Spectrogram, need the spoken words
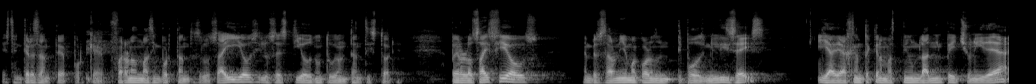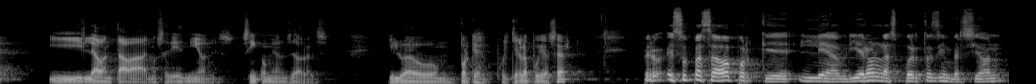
Está interesante porque fueron los más importantes. Los IEOs y los STOs no tuvieron tanta historia. Pero los ICOs empezaron, yo me acuerdo, en tipo 2016 y había gente que nomás tenía un landing page, una idea y levantaba, no sé, 10 millones, 5 millones de dólares. Y luego, porque cualquiera lo podía hacer. Pero eso pasaba porque le abrieron las puertas de inversión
